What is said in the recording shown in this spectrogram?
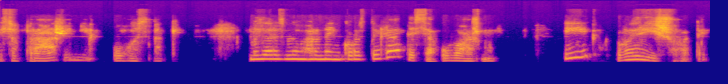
зображені ознаки. Ми зараз будемо гарненько роздивлятися уважно і вирішувати,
